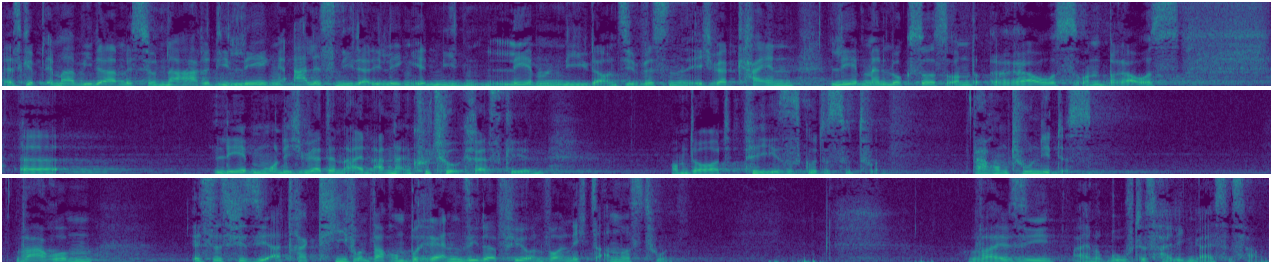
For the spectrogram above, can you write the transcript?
es gibt immer wieder Missionare, die legen alles nieder. Die legen ihr Leben nieder. Und sie wissen, ich werde kein Leben in Luxus und raus und braus äh, leben. Und ich werde in einen anderen Kulturkreis gehen, um dort für Jesus Gutes zu tun. Warum tun die das? Warum ist es für sie attraktiv und warum brennen sie dafür und wollen nichts anderes tun? Weil sie einen Ruf des Heiligen Geistes haben.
